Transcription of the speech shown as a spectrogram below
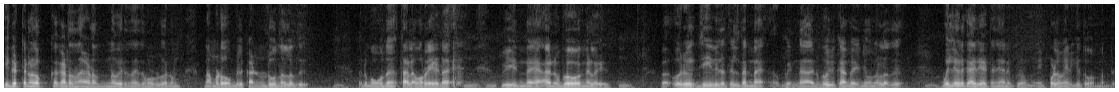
ഈ ഘട്ടങ്ങളൊക്കെ കടന്ന് കടന്ന് വരുന്ന ഇത് മുഴുവനും നമ്മുടെ മുമ്പിൽ കണ്ടു എന്നുള്ളത് ഒരു മൂന്ന് തലമുറയുടെ പിന്നെ അനുഭവങ്ങൾ ഒരു ജീവിതത്തിൽ തന്നെ പിന്നെ അനുഭവിക്കാൻ കഴിഞ്ഞു എന്നുള്ളത് വലിയൊരു കാര്യമായിട്ട് ഞാനിപ്പോഴും ഇപ്പോഴും എനിക്ക് തോന്നുന്നുണ്ട്.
